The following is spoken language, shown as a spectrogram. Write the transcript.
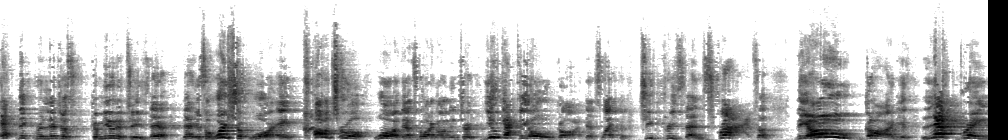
ethnic religious communities. There, there is a worship war, a cultural war that's going on in church. You got the old guard that's like the chief priests and scribes. Uh, the old guard is left brain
